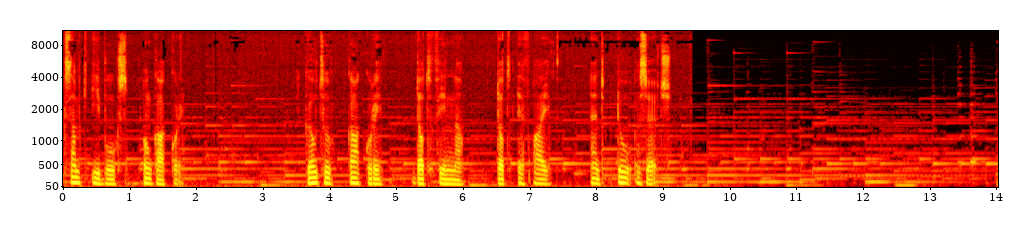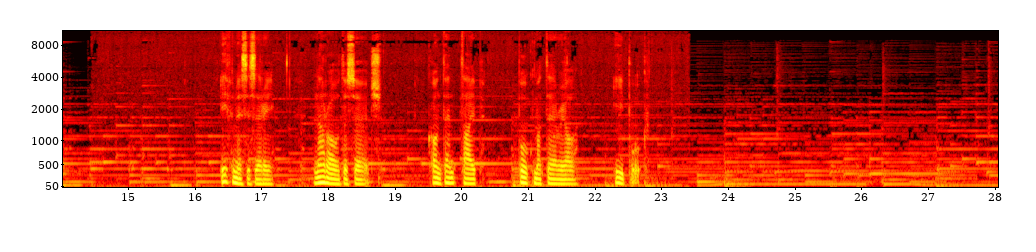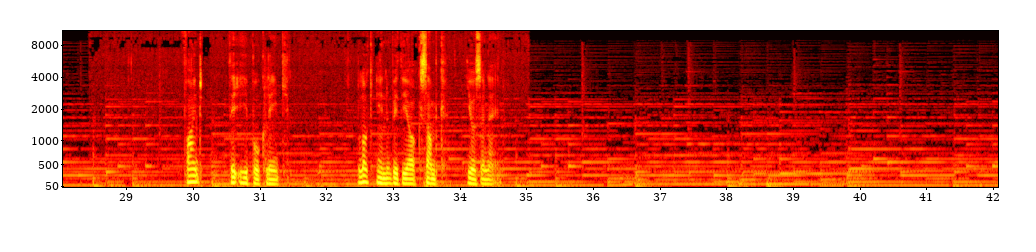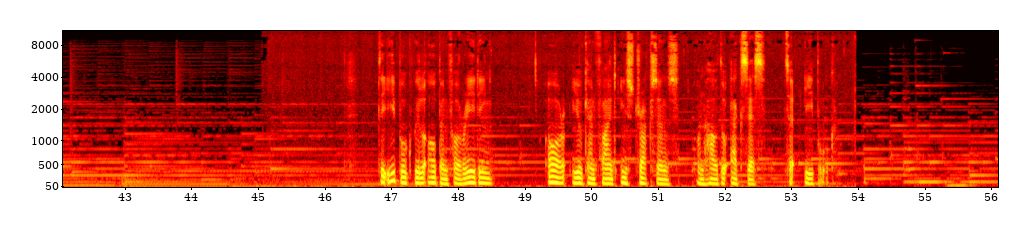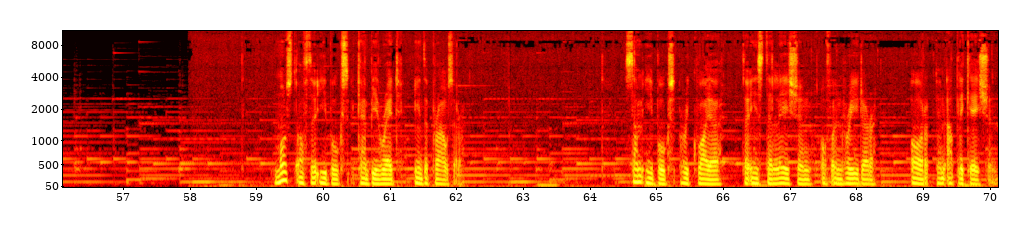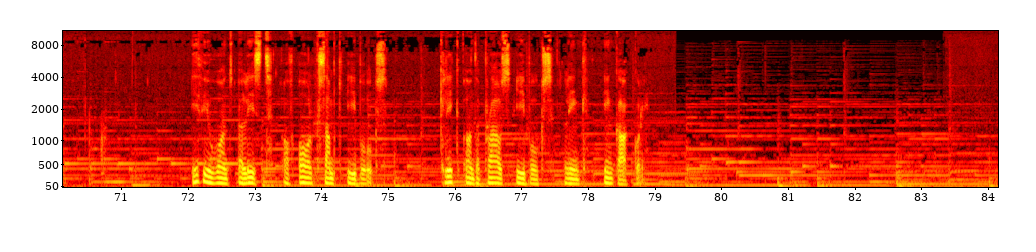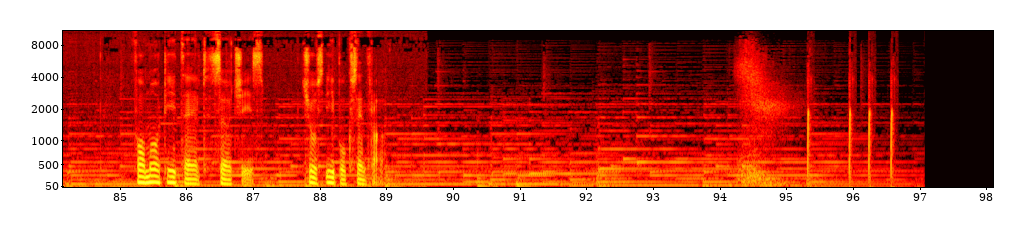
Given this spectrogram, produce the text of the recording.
XAMK ebooks on Kaakkuri. Go to kaakkuri.finna.fi and do a search. If necessary, narrow the search. Content type, book material, ebook. Find the ebook link. Log in with your XAMK username. The ebook will open for reading, or you can find instructions on how to access the ebook. Most of the ebooks can be read in the browser. Some ebooks require the installation of a reader or an application. If you want a list of all XAMK ebooks, click on the Browse eBooks link in Kaakkuri. For more detailed searches, choose eBook Central.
